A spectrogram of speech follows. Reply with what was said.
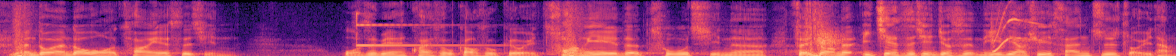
很多人都问我创业事情，我这边快速告诉各位，创业的初期呢，最重要的一件事情就是你一定要去三支走一趟。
